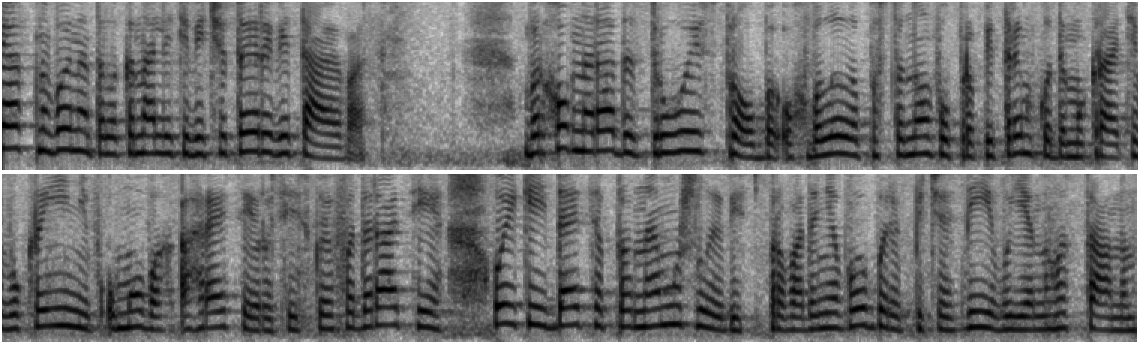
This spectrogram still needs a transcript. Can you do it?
Час новини на телеканалі ТВ 4 Вітаю вас. Верховна Рада з другої спроби ухвалила постанову про підтримку демократії в Україні в умовах агресії Російської Федерації, у якій йдеться про неможливість проведення виборів під час дії воєнного стану.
